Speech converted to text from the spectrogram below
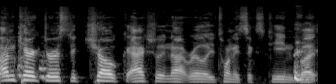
uncharacteristic choke. Actually, not really 2016, but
